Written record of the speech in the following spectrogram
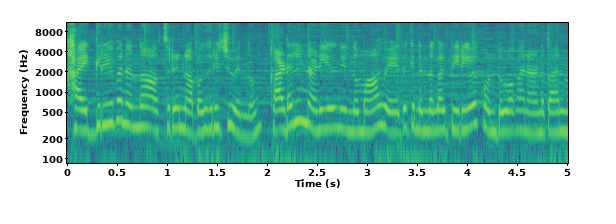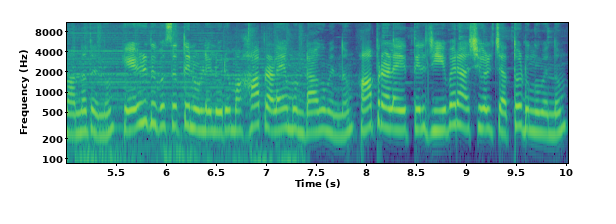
ഹൈഗ്രീവൻ എന്ന അസുരൻ അപഹരിച്ചുവെന്നും കടലിനടിയിൽ നിന്നും ആ വേദഗ്രന്ഥങ്ങൾ തിരികെ കൊണ്ടുപോകാനാണ് താൻ വന്നതെന്നും ഏഴു ദിവസത്തിനുള്ളിൽ ഒരു മഹാപ്രളയം ഉണ്ടാകുമെന്നും ആ പ്രളയത്തിൽ ജീവരാശികൾ ചത്തൊടുങ്ങുമെന്നും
